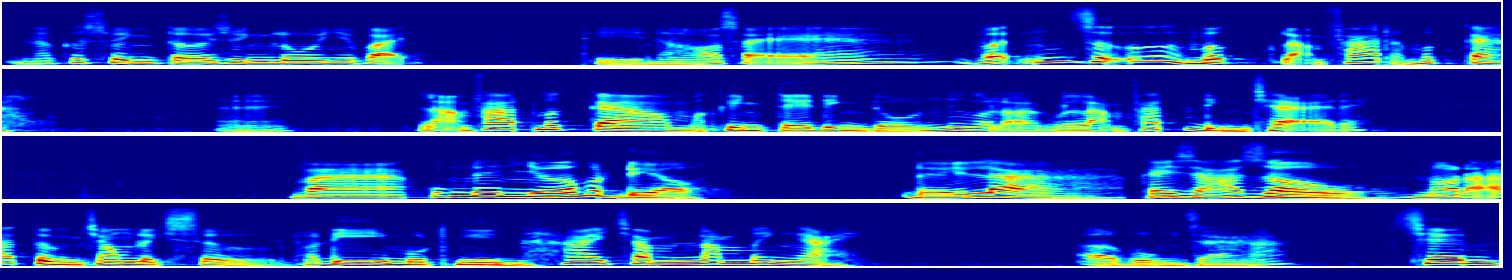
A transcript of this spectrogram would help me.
nó cứ swing tới swing lui như vậy, thì nó sẽ vẫn giữ ở mức lạm phát ở mức cao đấy. lạm phát mức cao mà kinh tế đình đốn, gọi là lạm phát đình trệ đấy và cũng nên nhớ một điều, đấy là cái giá dầu nó đã từng trong lịch sử, nó đi 1.250 ngày ở vùng giá trên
